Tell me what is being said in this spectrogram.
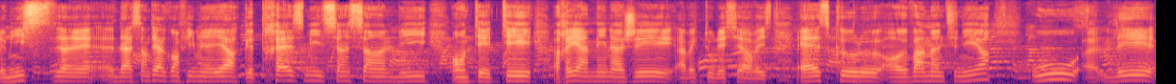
Le ministre de la Santé a confirmé hier que 13 500 lits ont été réaménagés avec tous les services. Est-ce qu'on va maintenir ou les,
